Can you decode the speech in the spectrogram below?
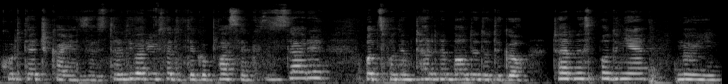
Kurteczka jest ze Stradivariusa, do tego pasek z Zary, pod spodem czarne body, do tego czarne spodnie, no i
